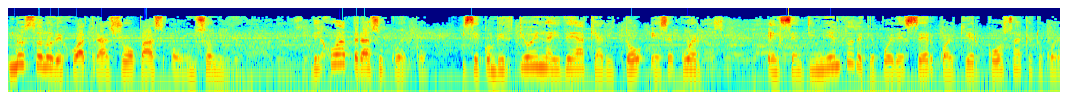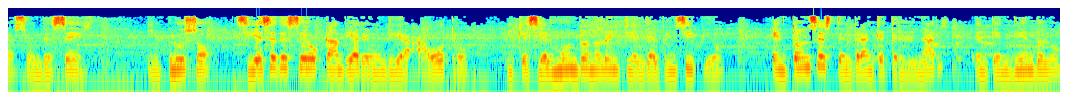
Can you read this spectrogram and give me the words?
no solo dejó atrás ropas o un sonido, dejó atrás su cuerpo, y se convirtió en la idea que habitó ese cuerpo, el sentimiento de que puede ser cualquier cosa que tu corazón desee, incluso si ese deseo cambia de un día a otro y que si el mundo no lo entiende al principio, entonces tendrán que terminar entendiéndolo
